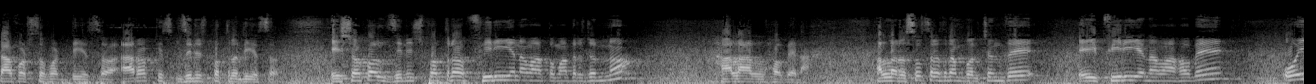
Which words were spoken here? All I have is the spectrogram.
কাপড় চোপড় দিয়েছ, আরও কিছু জিনিসপত্র দিয়েছ। এই সকল জিনিসপত্র ফিরিয়ে নেওয়া তোমাদের জন্য হালাল হবে না। আল্লাহ রসুলাম বলছেন যে, এই ফিরিয়ে নেওয়া হবে ওই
